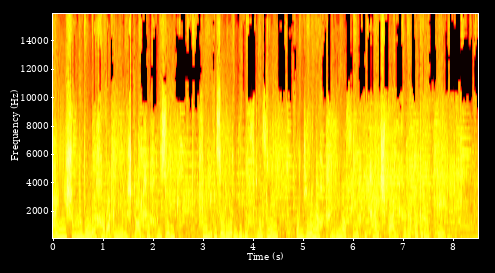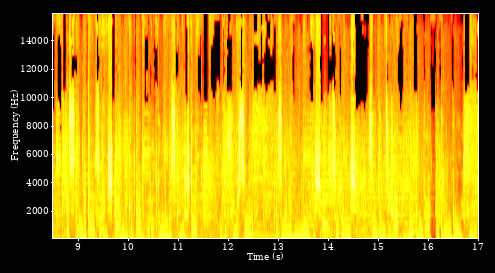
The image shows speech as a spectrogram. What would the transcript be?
Feine Schurwolle kann wegen ihrer starken Kräuselung viel isolierende Luft aufnehmen und je nach Klima Feuchtigkeit speichern oder abgeben. Es findet also ein ständiger Temperaturausgleich statt, der dafür sorgt, dass man nicht nur modisch angezogen ist, sondern sich auch bei jedem Wetter drin wohlfühlt.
